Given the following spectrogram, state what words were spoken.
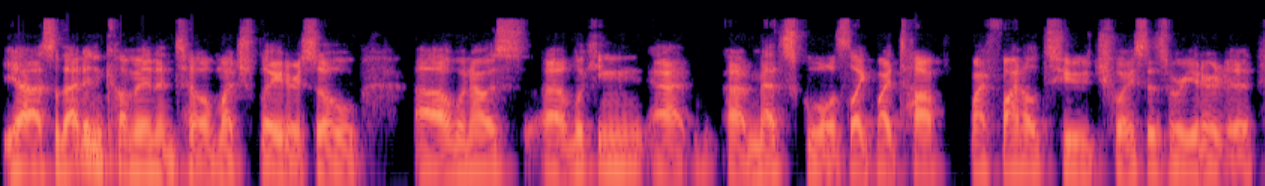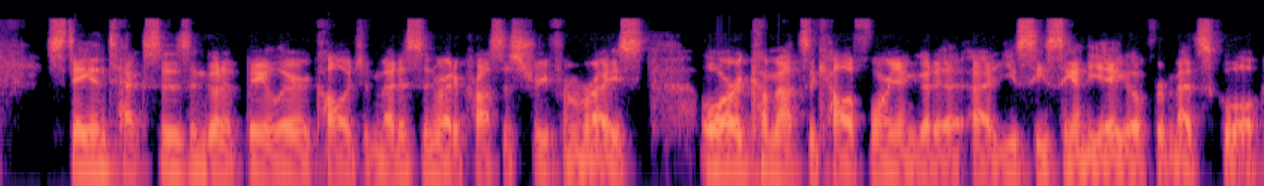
Yeah, so that didn't come in until much later. So uh, when I was uh, looking at uh, med schools, like my top, my final two choices were either to stay in Texas and go to Baylor College of Medicine right across the street from Rice, or come out to California and go to uh, UC San Diego for med school.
